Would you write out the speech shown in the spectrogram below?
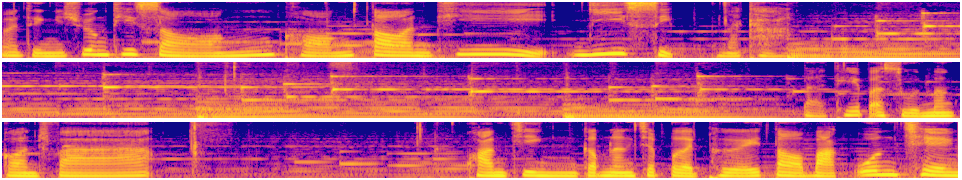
มาถึงช่วงที่2ของตอนที่ 20 นะคะแปดเทพอสูรมังกรฟ้า ความจริงกำลังจะเปิดเผยต่อบักอ้วงเชง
